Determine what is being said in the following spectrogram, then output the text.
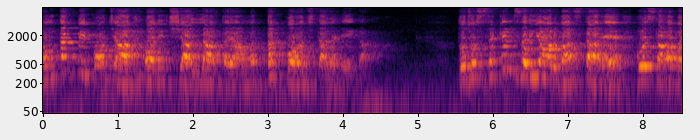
ہم تک بھی پہنچا اور انشاءاللہ قیامت تک پہنچتا رہے گا۔ تو جو سیکنڈ ذریعہ اور واسطہ ہے، وہ صحابہ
